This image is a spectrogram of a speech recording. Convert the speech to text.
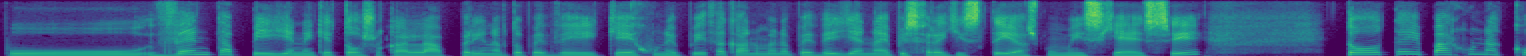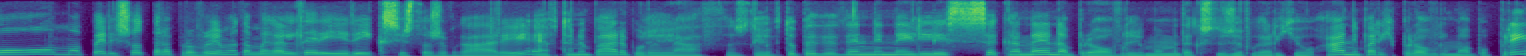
που δεν τα πήγαινε και τόσο καλά πριν από το παιδί και έχουν πει θα κάνουμε ένα παιδί για να επισφραγιστεί ας πούμε η σχέση τότε υπάρχουν ακόμα περισσότερα προβλήματα, μεγαλύτερη ρήξη στο ζευγάρι. Ε, αυτό είναι πάρα πολύ λάθος. Δηλαδή, το παιδί δεν είναι η λύση σε κανένα πρόβλημα μεταξύ του ζευγαριού. Αν υπάρχει πρόβλημα από πριν,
